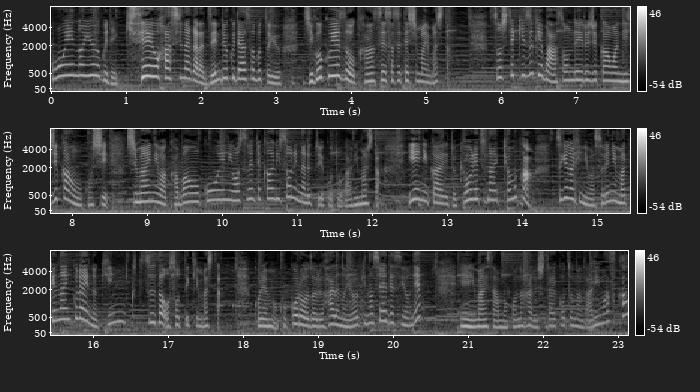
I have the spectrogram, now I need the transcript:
公園の遊具で規制を発しながら全力で遊ぶという地獄絵図を完成させてしまいましたそして気づけば遊んでいる時間は2時間を超ししまいにはカバンを公園に忘れて帰りそうになるということがありました。家に帰ると強烈な虚無感次の日にはそれに負けないくらいの筋肉痛が襲ってきました。これも心躍る春の陽気のせいですよね、えー、今井さんもこの春したいことなどありますか？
